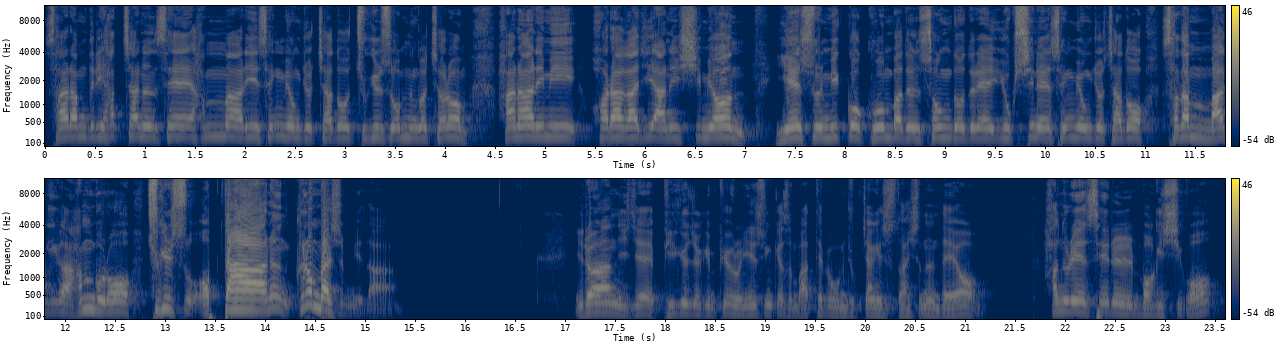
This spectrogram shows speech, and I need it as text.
사람들이 하찮은 새 한 마리 생명조차도 죽일 수 없는 것처럼 하나님이 허락하지 않으시면 예수 믿고 구원받은 성도들의 육신의 생명조차도 사단 마귀가 함부로 죽일 수 없다는 그런 말씀입니다. 이러한 이제 비교적인 표현을 예수님께서 마태복음 6장에서도 하셨는데요. 하늘의 새를 먹이시고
